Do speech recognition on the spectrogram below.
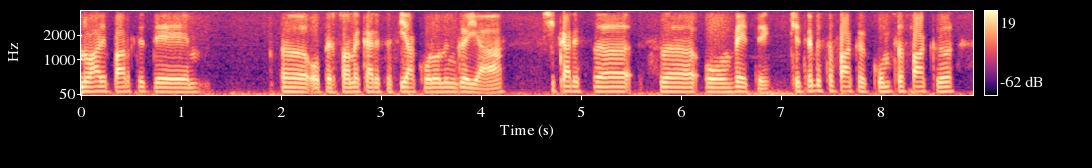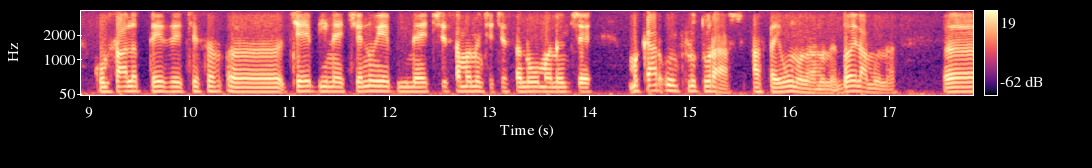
nu are parte de uh, o persoană care să fie acolo lângă ea și care să, să o învețe ce trebuie să facă, cum să facă, cum să alăpteze, ce, să, uh, ce e bine, ce nu e bine, ce să mănânce, ce să nu mănânce, măcar un fluturaș. Asta e unul la mână, doi la mână. Uh,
